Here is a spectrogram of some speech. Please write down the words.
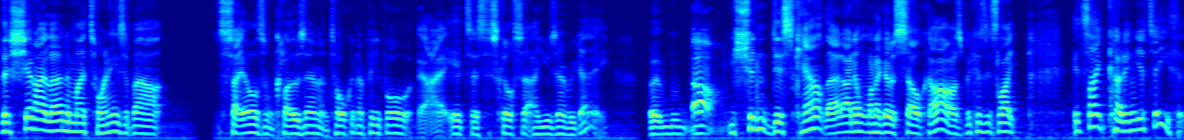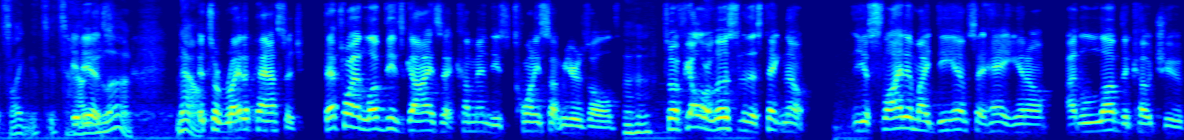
the shit I learned in my 20s about sales and closing and talking to people. It's a skill set I use every day. Oh. you shouldn't discount that. I don't want to go sell cars because it's like it's like cutting your teeth. It's like it's it's how it you learn. Now it's a rite of passage. That's why I love these guys that come in, these 20 something years old. Mm-hmm. So if y'all are listening to this, take note. You slide in my DM, say, hey, you know, I'd love to coach you.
